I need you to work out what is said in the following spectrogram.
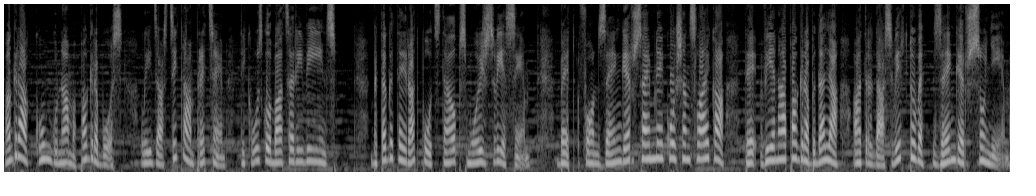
Agrāk kungu nama pagrabos līdzās citām precēm tika uzglabāts arī vīns, bet tagad te ir atpūtas telpas mūžas viesiem. Bet Fon Zengeru saimniekošanas laikā te vienā pagraba daļā atradās virtuve Zengeru suņiem.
